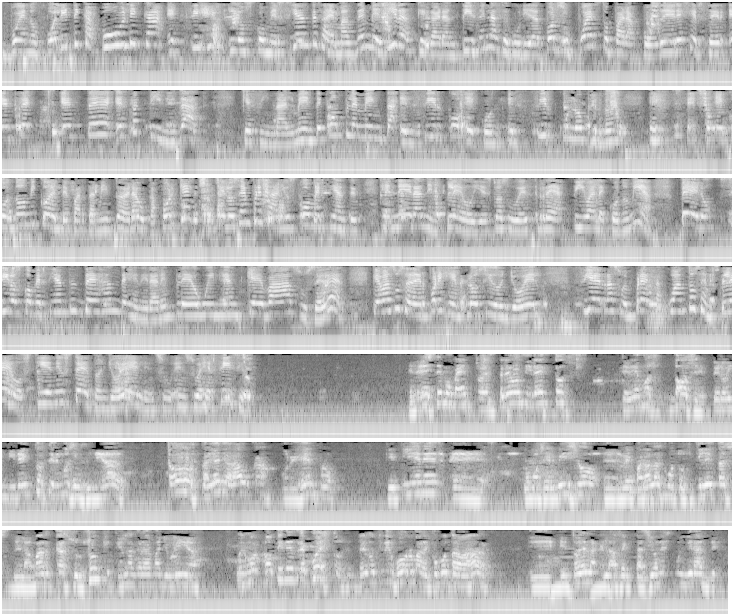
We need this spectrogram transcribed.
Bueno, política pública exigen los comerciantes, además de medidas que garanticen la seguridad, por supuesto, para poder ejercer este, este, esta actividad que finalmente complementa el circo el círculo perdón, económico del departamento de Arauca. ¿Por qué? Porque los empresarios comerciantes generan empleo y esto a su vez reactiva la economía. Pero si los comerciantes dejan de generar empleo, William, ¿qué va a suceder? ¿Qué va a suceder, por ejemplo, si don Joel cierra su empresa? ¿Cuántos empleos tiene usted, don Joel, en su, en su ejercicio? En este momento, empleos directos tenemos 12, pero indirectos tenemos infinidad. Todos los talleres de Arauca, por ejemplo, que tienen eh, como servicio eh, reparar las motocicletas de la marca Suzuki, que es la gran mayoría, no, tienen repuestos, no tienen forma de cómo trabajar. Entonces la, la, afectación es muy grande.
